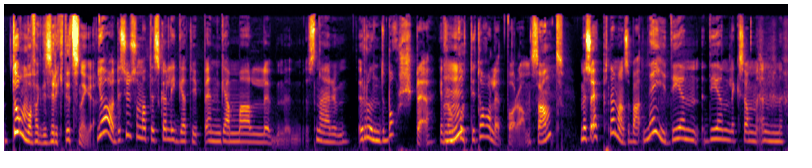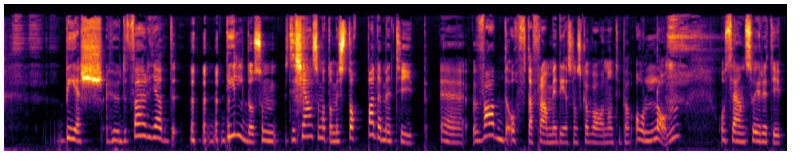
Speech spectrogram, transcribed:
De var faktiskt riktigt snygga. Ja, det ser ut som att det ska ligga typ en gammal mm, sån här rundborste från Mm. 70-talet på dem. Sant? Men så öppnar man så bara nej, det är en, det är en liksom en beige hudfärgad dildo som det känns som att de är stoppade med typ eh, vadd ofta fram i det som ska vara någon typ av ollon. Och sen så är det typ,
